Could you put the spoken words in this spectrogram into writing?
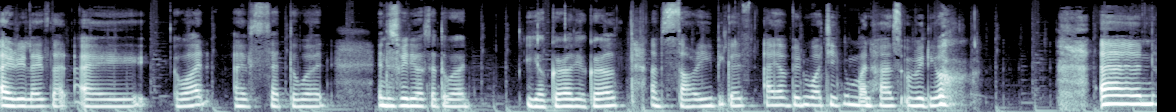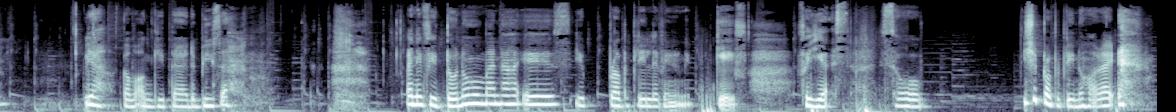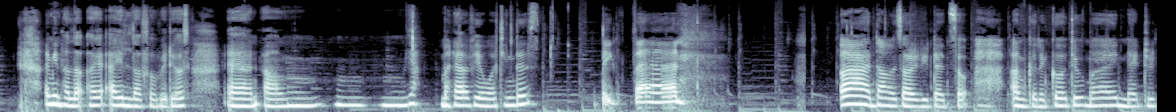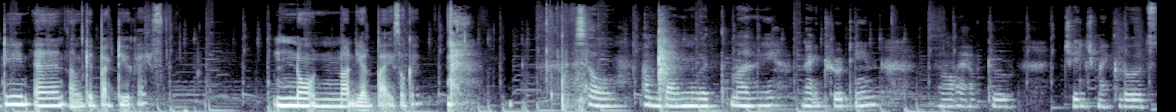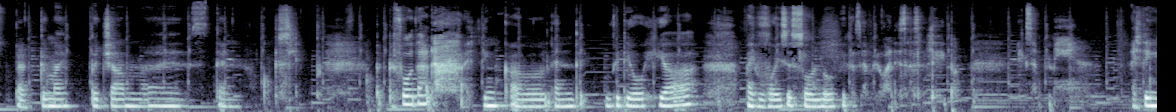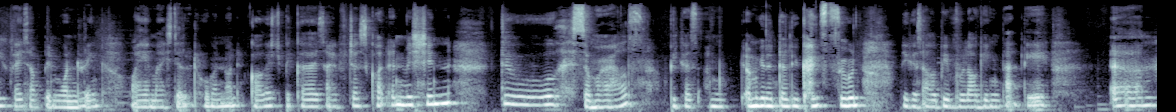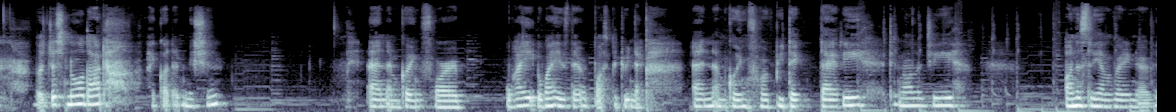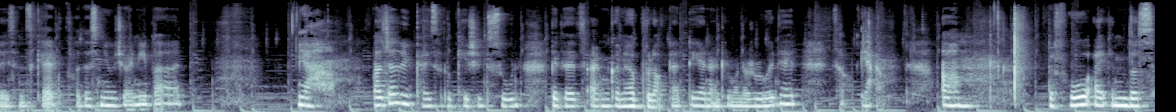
I realized that I what? I've said the word. In this video I said the word your girl your girl. I'm sorry because I have been watching Manha's video. And yeah come on Gita the bisa and if you don't know who Manha is you're probably living in a cave for years. So you should probably know her right I mean, hello, I, I love her videos, and um, yeah, Manha, if you're watching this, big fan. ah, now it's already 10, so I'm gonna go do my night routine and I'll get back to you guys. No, not yet, bye, it's okay. so, I'm done with my night routine. Now I have to change my clothes back to my pajamas then I'll go to sleep. But before that I think I'll end the video here. My voice is so low because everyone is asleep except me. I think you guys have been wondering why am I still at home and not at college? Because I've just got admission to somewhere else. Because I'm I'm gonna tell you guys soon because I'll be vlogging that day. Um but just know that I got admission. And I'm going for why why is there a pause between that? And I'm going for BTech Dairy Technology. Honestly I'm very nervous and scared for this new journey but yeah. I'll tell you guys the location soon because I'm gonna vlog that day and I don't want to ruin it. So yeah. Um before I end this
